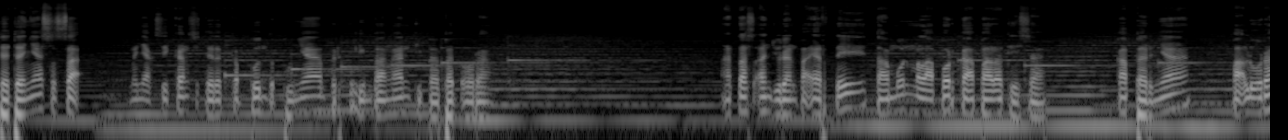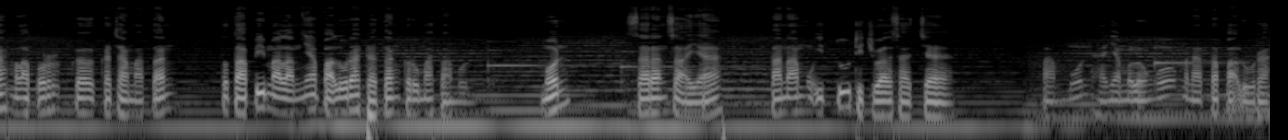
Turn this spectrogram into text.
dadanya sesak menyaksikan sederet kebun tebunya bergelimpangan di babat orang. Atas anjuran Pak RT, Tamun melapor ke aparat desa. Kabarnya, Pak Lurah melapor ke kecamatan, tetapi malamnya Pak Lurah datang ke rumah Tamun. Mun, saran saya, Tanahmu itu dijual saja. Tamun hanya melongo menatap Pak Lurah.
